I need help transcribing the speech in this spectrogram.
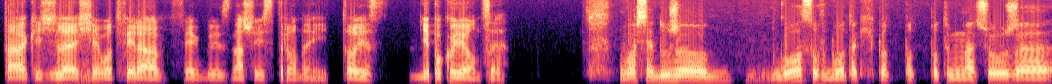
tak źle się otwiera jakby z naszej strony i to jest niepokojące. Właśnie dużo głosów było takich po, po, po tym meczu, że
